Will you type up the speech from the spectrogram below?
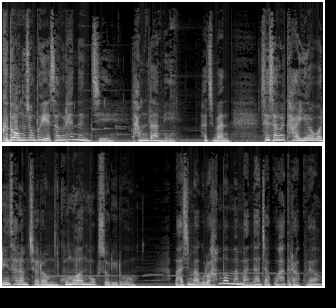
그도 어느 정도 예상을 했는지 담담히 하지만 세상을 다 잃어버린 사람처럼 공허한 목소리로 마지막으로 한 번만 만나자고 하더라고요.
